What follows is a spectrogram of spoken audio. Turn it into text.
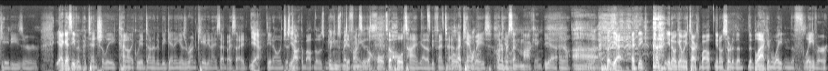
Katie's, or yeah, I guess even potentially, kind of like we had done in the beginning, is run Katie and I side by side. Yeah. you know, and just Yeah. talk about those. Main can just make fun of you the whole The whole time, yeah, that'd be fantastic. I can't wait. I Hundred can't percent wait. mocking. Yeah, I know. Uh, but yeah, I think you know. Again, we talked about you know sort of the the black and white and the flavor.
